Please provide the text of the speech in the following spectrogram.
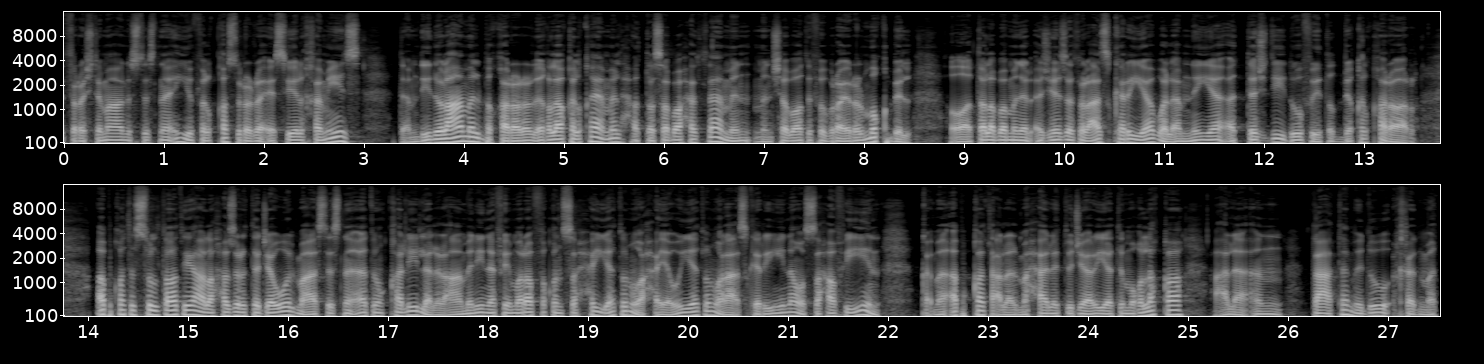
إثر اجتماع استثنائي في القصر الرئيسي الخميس تمديد العمل بقرار الإغلاق الكامل حتى صباح الثامن من شباط فبراير المقبل وطلب من الأجهزة العسكرية والأمنية التجديد في تطبيق القرار. أبقت السلطات على حظر التجول مع استثناءات قليلة للعاملين في مرافق صحية وحيوية والعسكريين والصحفيين كما أبقت على المحال التجارية مغلقة على أن تعتمد خدمة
